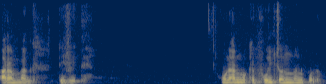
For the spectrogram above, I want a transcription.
আরামবাগ টিভিতে ওনার মুখে ফুল চন্দন পড়ুক।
